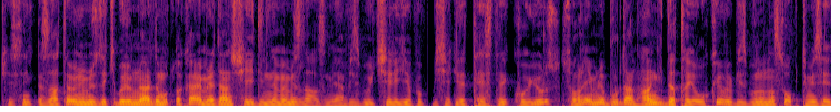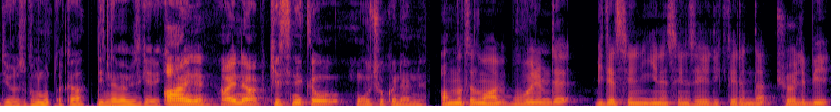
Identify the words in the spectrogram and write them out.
Kesinlikle. Zaten önümüzdeki bölümlerde mutlaka Emre'den şeyi dinlememiz lazım. Yani biz bu içeriği yapıp bir şekilde teste koyuyoruz. Sonra Emre buradan hangi datayı okuyor ve biz bunu nasıl optimize ediyoruz? Bunu mutlaka dinlememiz gerekiyor. Aynen. Aynen abi. Kesinlikle o, o çok önemli. Anlatalım abi. Bu bölümde bir de senin yine senin sevdiklerinden şöyle bir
